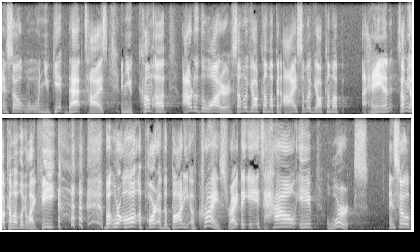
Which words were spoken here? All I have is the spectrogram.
And so when you get baptized and you come up out of the water, some of y'all come up an eye, some of y'all come up a hand, some of y'all come up looking like feet, but we're all a part of the body of Christ, right? It's how it works. And so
